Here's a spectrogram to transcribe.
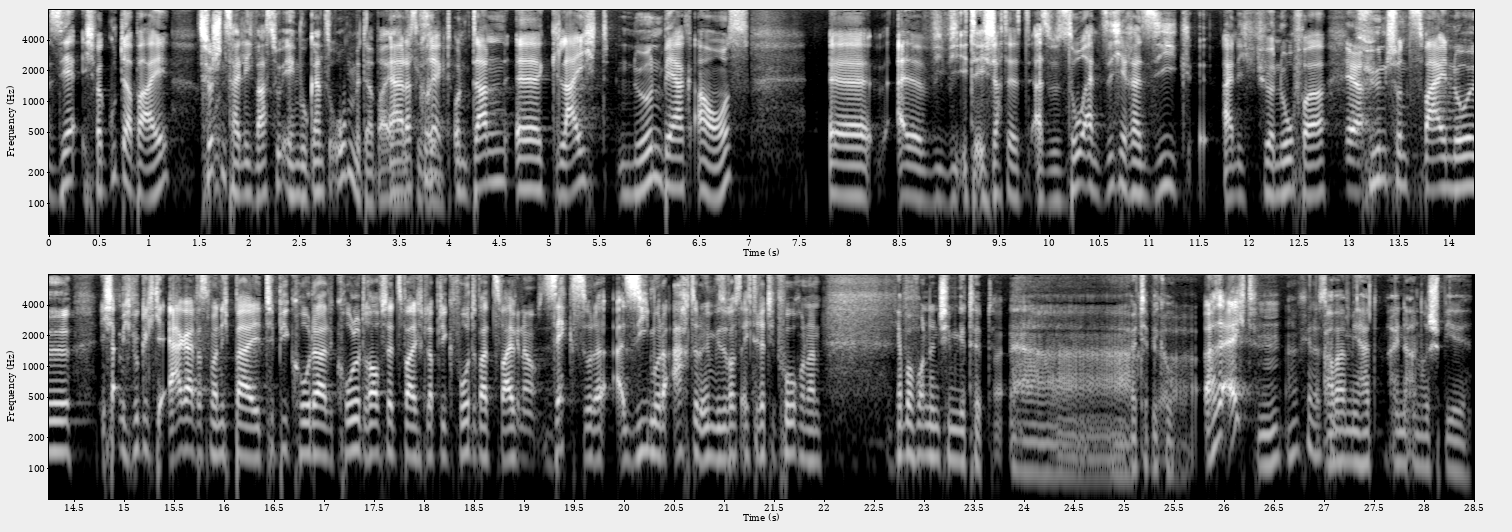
sehr, ich war gut dabei. Zwischenzeitlich warst du irgendwo ganz oben mit dabei. Ja, das ist korrekt. Und dann äh, gleicht Nürnberg aus. Äh, also wie, wie, ich dachte, also so ein sicherer Sieg äh, eigentlich für Hannover. Ja. Führen schon 2-0. Ich habe mich wirklich geärgert, dass man nicht bei Tipico da Kohle draufsetzt, weil ich glaube, die Quote war 2, Genau. 6 oder 7 oder 8 oder irgendwie sowas echt relativ hoch. Und dann, Ich habe auf Unentschieden getippt. ja, Bei Tipico. Also echt? Okay, das ist Aber gut. mir hat ein anderes Spiel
